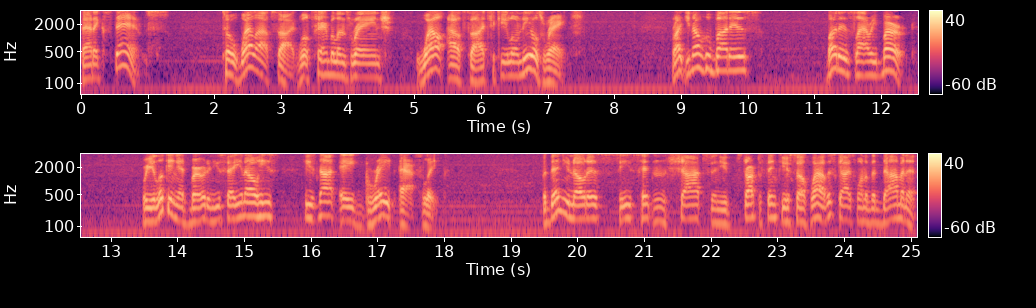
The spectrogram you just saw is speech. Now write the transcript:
that extends to well outside Wilt Chamberlain's range, well outside Shaquille O'Neal's range. Right? You know who Bud is? Bud is Larry Bird. Where you're looking at Bird and you say, you know, he's he's not a great athlete. But then you notice he's hitting shots and you start to think to yourself, wow, this guy's one of the dominant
